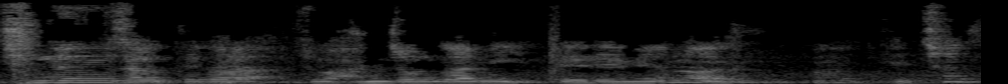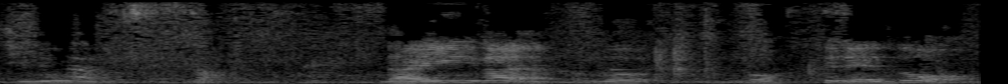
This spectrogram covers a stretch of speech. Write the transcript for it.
지능 상태가 좀 안정감이 있대려면은 어, 괜찮지. 뭐. 나이가 뭐, 뭐 그래도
